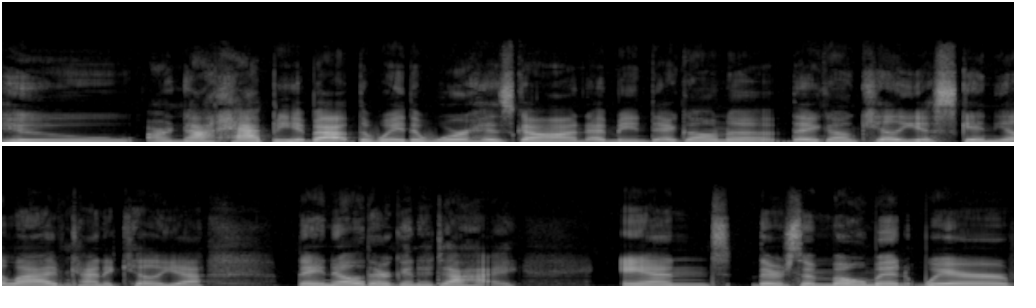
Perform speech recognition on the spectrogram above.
who are not happy about the way the war has gone. I mean, they're gonna they're gonna kill you, skin you alive, kind of kill you. They know they're gonna die. And there's a moment where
